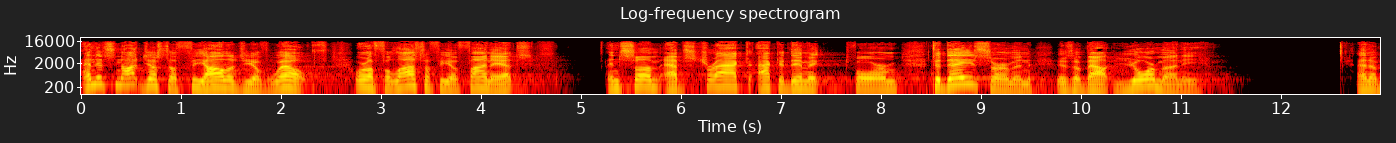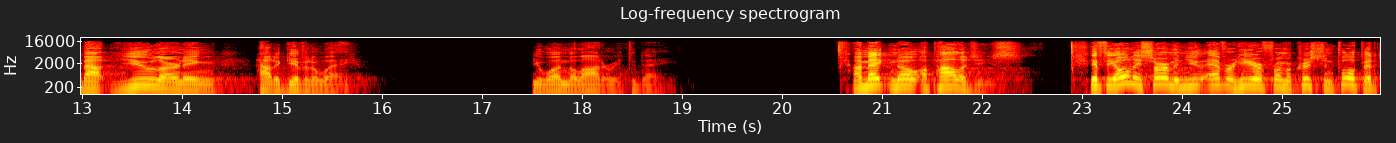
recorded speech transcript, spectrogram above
And it's not just a theology of wealth or a philosophy of finance in some abstract academic form. Today's sermon is about your money and about you learning how to give it away. You won the lottery today. I make no apologies. If the only sermon you ever hear from a Christian pulpit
